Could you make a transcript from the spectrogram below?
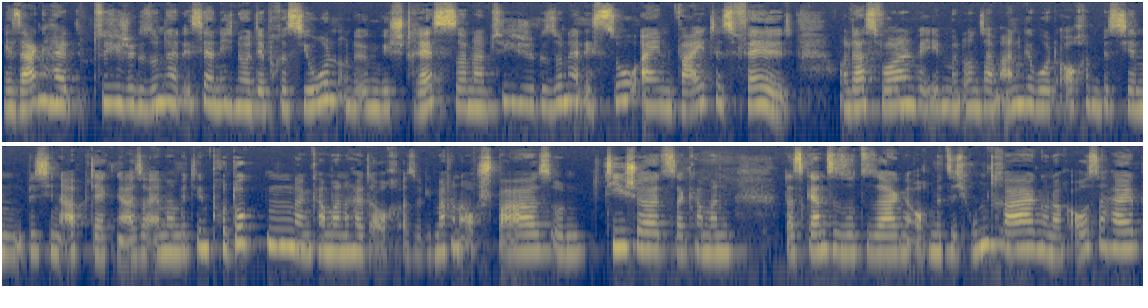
wir sagen halt, psychische Gesundheit ist ja nicht nur Depression und irgendwie Stress, sondern psychische Gesundheit ist so ein weites Feld. Und das wollen wir eben mit unserem Angebot auch ein bisschen, bisschen abdecken. Also einmal mit den Produkten, dann kann man halt auch, also die machen auch Spaß und T-Shirts, dann kann man das Ganze sozusagen auch mit sich rumtragen und auch außerhalb.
